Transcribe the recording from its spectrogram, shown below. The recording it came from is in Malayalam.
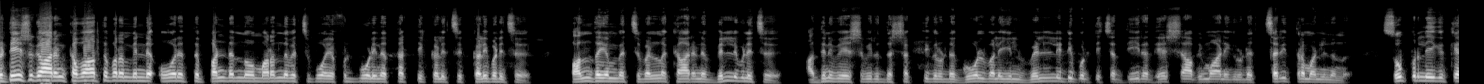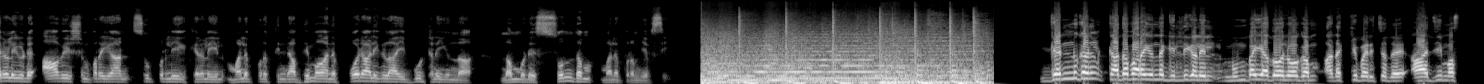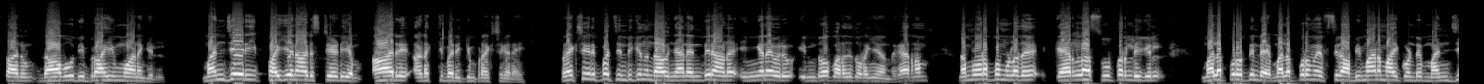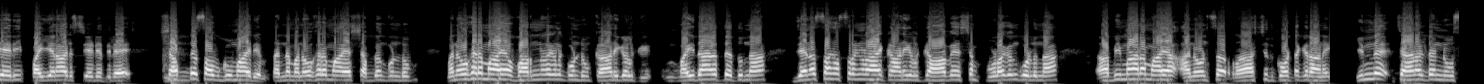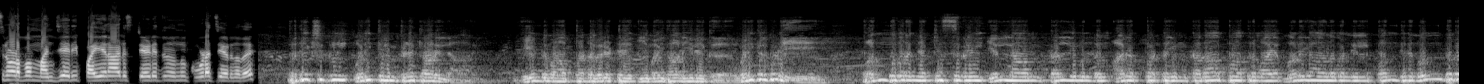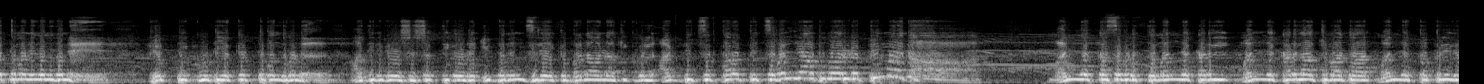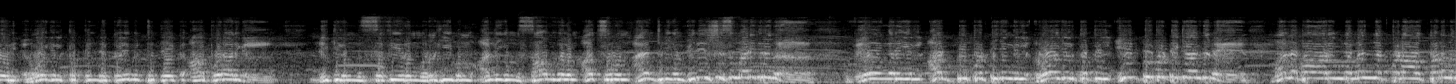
ബ്രിട്ടീഷുകാരൻ കവാത്തുപറമ്പിന്റെ ഓരത്ത് പണ്ടെന്നോ മറന്നു വെച്ചു പോയ ഫുട്ബോളിനെ തട്ടിക്കളിച്ച് കളിപടിച്ച് പന്തയം വെച്ച് വെള്ളക്കാരനെ വെല്ലുവിളിച്ച് അധിനിവേശ വിരുദ്ധ ശക്തികളുടെ ഗോൾ വലയിൽ വെള്ളിടി പൊട്ടിച്ച ധീരദേശാഭിമാനികളുടെ ചരിത്രമണ്ണിൽ നിന്ന് സൂപ്പർ ലീഗ് കേരളയുടെ ആവേശം പറയാൻ സൂപ്പർ ലീഗ് കേരളയിൽ മലപ്പുറത്തിന്റെ അഭിമാന പോരാളികളായി ബൂട്ടണിയുന്ന നമ്മുടെ സ്വന്തം മലപ്പുറം എഫ് ഗണ്ണുകൾ കഥ പറയുന്ന ഗില്ലികളിൽ മുംബൈ അധോലോകം അടക്കി ഭരിച്ചത് ആജി മസ്താനും ദാവൂദ് ഇബ്രാഹിമുമാണെങ്കിൽ. മഞ്ചേരി പയ്യനാട് സ്റ്റേഡിയം ആര് അടക്കി ഭരിക്കും പ്രേക്ഷകരെ? പ്രേക്ഷകർ ഇപ്പൊ ചിന്തിക്കുന്നുണ്ടാവും ഞാൻ എന്തിനാണ് ഇങ്ങനെ ഒരു ഇൻട്രോ പറഞ്ഞു തുടങ്ങിയതെന്ന്. കാരണം നമ്മളോടൊപ്പം ഉള്ളത് കേരള സൂപ്പർ ലീഗിൽ മലപ്പുറത്തിന്റെ മലപ്പുറം എഫ് സിയുടെ അഭിമാനമായിക്കൊണ്ട് മഞ്ചേരി പയ്യനാട് സ്റ്റേഡിയത്തിലെ ശബ്ദ സൗകുമാര്യം തന്റെ മനോഹരമായ ശബ്ദം കൊണ്ടും മനോഹരമായ വർണനകൾ കൊണ്ടും കാണികൾക്ക് മൈതാനത്തെത്തുന്ന ജനസഹസ്രങ്ങളായ കാണികൾക്ക് ആവേശം പുളകം കൊള്ളുന്ന അഭിമാനമായ അനൗൺസർ റാഷിദ് കോട്ടക്കലാണ് ഇന്ന് ചാനൽ ടെൻ ന്യൂസിനോടൊപ്പം മഞ്ചേരി പയ്യനാട് സ്റ്റേഡിയത്തിൽ നിന്നും കൂടെ ചേരുന്നത്. പ്രതീക്ഷകൾ ഒരിക്കലും പിഴക്കാറില്ല വീണ്ടും ആ പടവരട്ടെ ഈ മൈതാനിയിലേക്ക്. ഒരിക്കൽ കൂടി പന്ത് പറഞ്ഞ കിസ്സുകളിൽ എല്ലാം കല്ലിമുണ്ടും അരപ്പട്ടയും കഥാപാത്രമായ മലയാള മണ്ണിൽ പന്തിന് നൊന്തുപെറ്റ മണ്ണിൽ നിന്ന് തന്നെ കെട്ടിക്കൂട്ടിയ കെട്ടുപന്ത് കൊണ്ട് അധിനിവേശ ശക്തികളുടെ ഇടനെഞ്ചിലേക്ക് ബനാനാക്കിക്കുകൾ കിക്കുകൾ അടിച്ച് പറപ്പിച്ച വല്യാപ്പുമാരുടെ പിന്മറക്കാർ മഞ്ഞക്കസവെടുത്ത് മഞ്ഞക്കടൽ മഞ്ഞക്കടലാക്കി മാറ്റാൻ മഞ്ഞ കപ്പലിൽ റോയൽ കപ്പിന്റെ കളിമുറ്റത്തേക്ക് ആ പോരാളികൾ. നിഖിലും സഫീറും റഹീമും അലിയും സാമുവലും അച്ഛനും ആന്റണിയും വിനീഷ്യസും അണിഞ്ഞിരുന്ന് വേങ്ങരയിൽ അടിപൊട്ടിയെങ്കിൽ റോയൽ കപ്പിൽ ഇടിപൊട്ടിക്കാൻ തന്നെ മലബാറിന്റെ മഞ്ഞപ്പട കടന്നു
